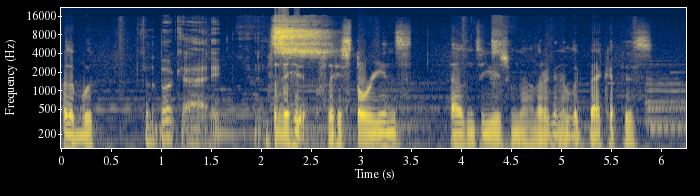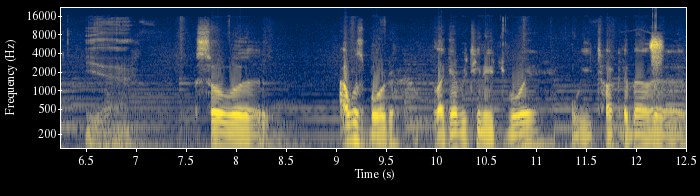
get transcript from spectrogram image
for the book, For the book, I. for the for the historians, thousands of years from now that are gonna look back at this. Yeah. So, uh, I was bored. Like every teenage boy, we talked about uh,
